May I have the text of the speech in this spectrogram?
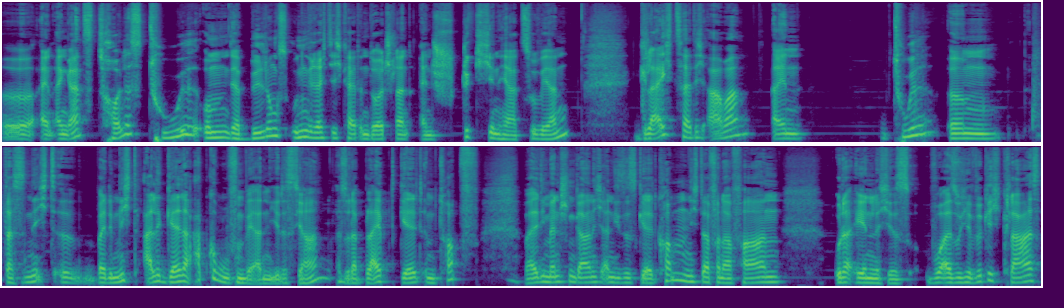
äh, ein, ein ganz tolles Tool, um der Bildungsungerechtigkeit in Deutschland ein Stückchen Herr zu werden. Gleichzeitig aber ein Tool, ähm, dass nicht, äh, bei dem nicht alle Gelder abgerufen werden jedes Jahr. Also da bleibt Geld im Topf, weil die Menschen gar nicht an dieses Geld kommen, nicht davon erfahren, oder ähnliches, wo also hier wirklich klar ist,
